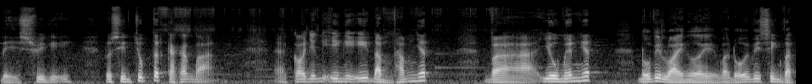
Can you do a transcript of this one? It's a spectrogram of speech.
để suy nghĩ. Tôi xin chúc tất cả các bạn ờ, có những ý nghĩ đầm thắm nhất và yêu mến nhất đối với loài người và đối với sinh vật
